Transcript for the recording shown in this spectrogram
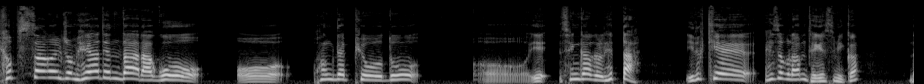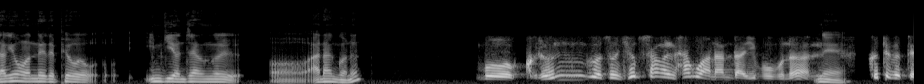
협상을 좀 해야 된다라고 어, 황 대표도 어, 예, 생각을 했다. 이렇게 해석을 하면 되겠습니까? 나경원 원내대표 임기 연장을 어, 안 한 거는? 뭐 그런 것은 협상을 하고 안 한다 이 부분은 네. 그때 그때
